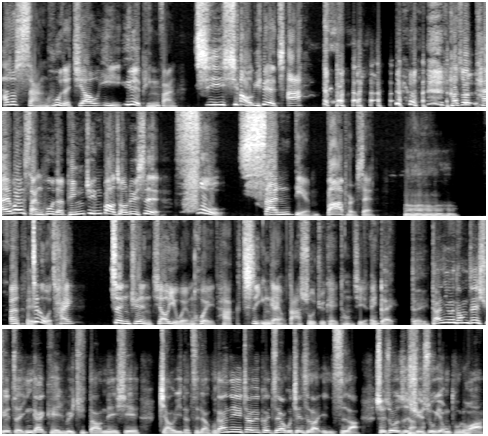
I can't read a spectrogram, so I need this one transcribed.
他说散户的交易越频繁，绩效越差。他说台湾散户的平均报酬率是负三点八 percent。嗯，这个我猜证券交易委员会他是应该有大数据可以统计。哎，对。对，但因为他们这些学者应该可以 reach 到那些交易的资料库，但是那些交易资料库牵涉到隐私啦，所以说是学术用途的话，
